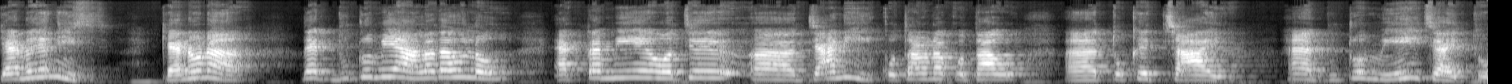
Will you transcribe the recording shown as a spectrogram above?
কেন জানিস? কেননা, দেখ, দুটো মেয়ে আলাদা হলেও একটা মেয়ে হচ্ছে জানি কোথাও না কোথাও তোকে চাই। হ্যাঁ দুটো মেয়েই চাইতো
